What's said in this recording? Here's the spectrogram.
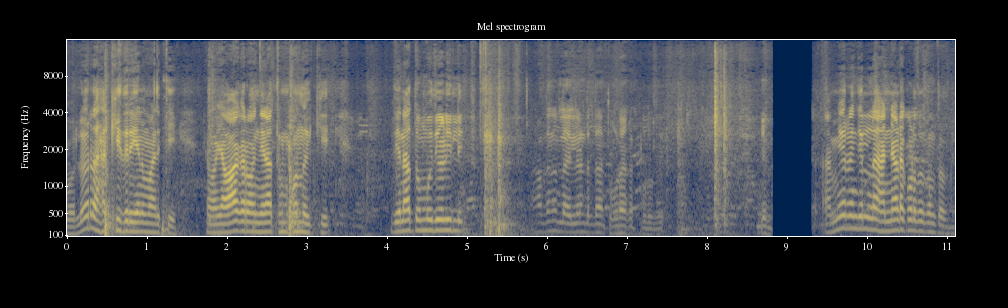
ಬೋಲೋರ್ ಹಾಕಿದ್ರಿ ಏನು ಮಾಡ್ತಿ? ಯಾವಾಗಾರ ಒಂದು ದಿನ ತುಂಬ್ಕೊಂಡು ಹೋಕ್ಕಿ. ದಿನ ತುಂಬುದು ಹೇಳಿ ಇಲ್ಲಿ. ಅದನ್ನ ಲೈಲ್ಯಾಂಡ್ ತಗೊಳಕತ್ ಬಿಡುದು. ಅಮೀರ್ ಅಂಜಿಲ್ಲ ಹನ್ನೆರಡು ಕೊಡ್ತದಂತದ್ದು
